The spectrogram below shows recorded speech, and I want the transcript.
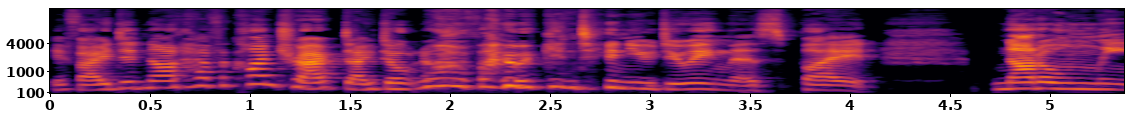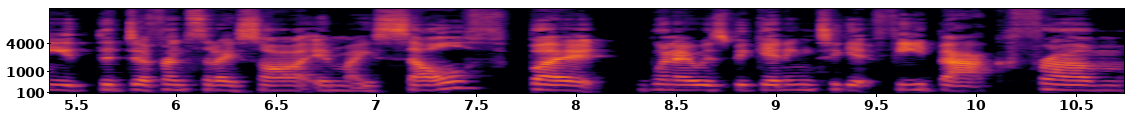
if I did not have a contract, I don't know if I would continue doing this. But not only the difference that I saw in myself, but when I was beginning to get feedback from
